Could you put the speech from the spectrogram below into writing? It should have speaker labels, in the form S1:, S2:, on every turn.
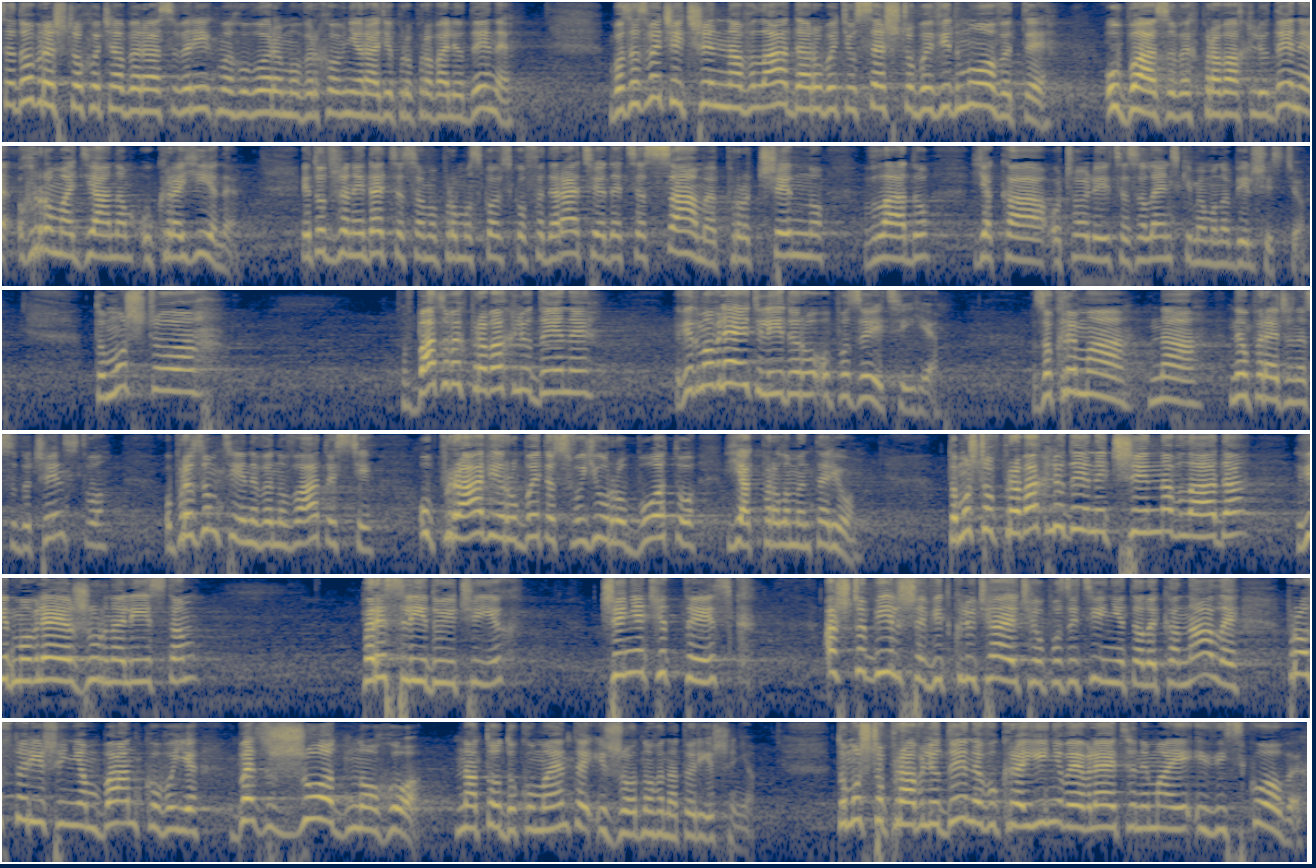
S1: Це добре, що хоча б раз в рік ми говоримо в Верховній Раді про права людини, бо зазвичай чинна влада робить усе, щоб відмовити у базових правах людини громадянам України. І тут вже не йдеться саме про Московську Федерацію, йдеться саме про чинну владу, яка очолюється Зеленським і монобільшістю. Тому що в базових правах людини відмовляють лідеру опозиції, зокрема на неупереджене судочинство, у презумпції невинуватості, у праві робити свою роботу як парламентарю. Тому що в правах людини чинна влада відмовляє журналістам, переслідуючи їх, чинячи тиск, а що більше відключаючи опозиційні телеканали просто рішенням банкової без жодного на то документа і жодного на то рішення. Тому що прав людини в Україні, виявляється, немає і військових,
